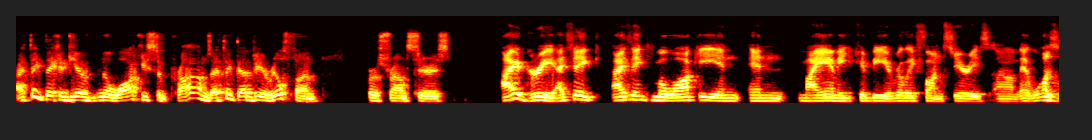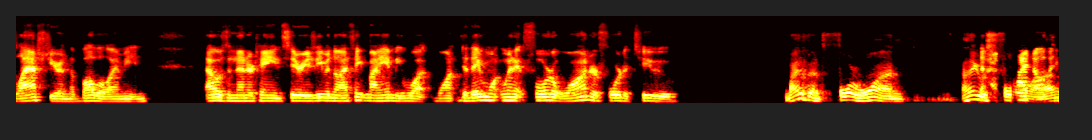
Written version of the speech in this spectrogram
I think they could give Milwaukee some problems. I think that'd be a real fun first round series. I agree. I think I think Milwaukee and and Miami could be a really fun series. Um, it was last year in the bubble. I mean, that was an entertaining series. Even though I think Miami what want did they want win it four to one or four to two? might have been four one. I think it was four. I know. They,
